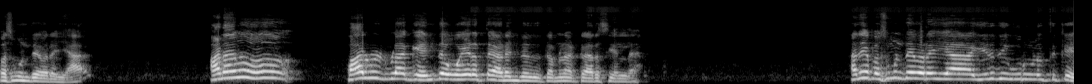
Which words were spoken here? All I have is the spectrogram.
பசுமன் தேவர் ஐயா. ஆனாலும் ஃபார்வர்ட் பிளாக் எந்த உயரத்தை அடைந்தது தமிழ்நாட்டு அரசியல்ல? அதே பசுமன் தேவர் ஐயா இறுதி ஊர்வலத்துக்கு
